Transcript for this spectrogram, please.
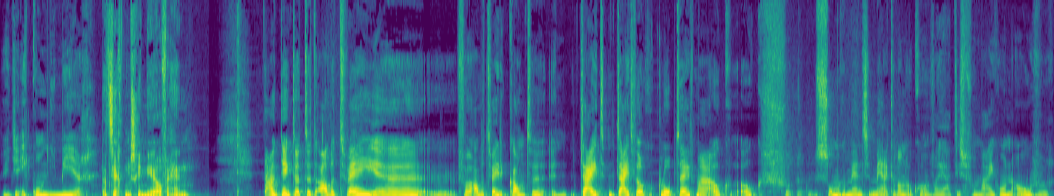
Weet je, ik kom niet meer. Dat zegt misschien meer over hen. Nou, ik denk dat het alle twee, eh, van alle twee de kanten een tijd, een tijd wel geklopt heeft. Maar ook, ook sommige mensen merken dan ook gewoon van ja, het is voor mij gewoon over.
